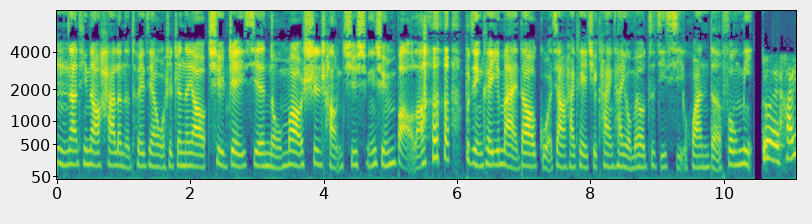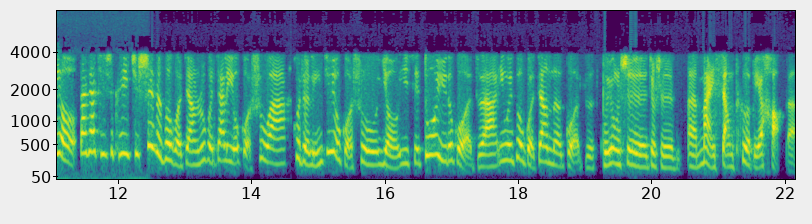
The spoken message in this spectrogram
嗯，那听到 Helen 的推荐，我是真的要去这些农贸市场去寻寻宝了。不仅可以买到果酱，还可以去看一看有没有自己喜欢的蜂蜜。对，还有大家其实可以去试着做果酱。如果家里有果树啊，或者邻居有果树，有一些多余的果子啊，因为做果酱的果子不用是就是呃卖相特别好的，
